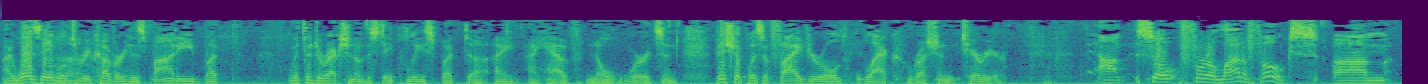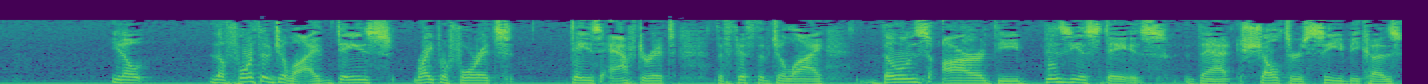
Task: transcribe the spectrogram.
I was able to recover his body, but with the direction of the state police, but uh, I, I have no words. And Bishop was a five-year-old black Russian terrier. Um, so for a lot of folks, um, you know, the 4th of July, days right before it, days after it, the 5th of July, those are the busiest days that shelters see because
